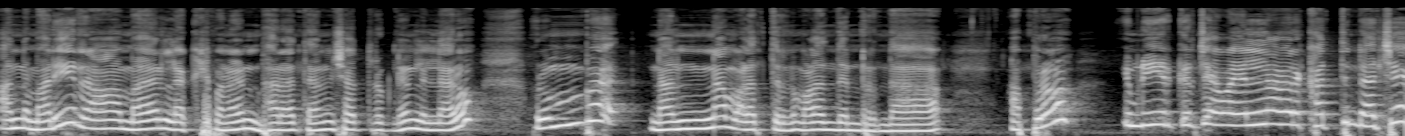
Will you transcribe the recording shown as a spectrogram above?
அந்த மாதிரி ராமர் லக்ஷ்மணன் பரதன் சத்ருக்னன் எல்லாரும் ரொம்ப நன்னா வளர்த்து வளர்ந்துன்னு இருந்தா அப்புறம் இப்படி இருக்கிறச்சே அவள் எல்லாம் வேறு கற்றுண்டாச்சே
